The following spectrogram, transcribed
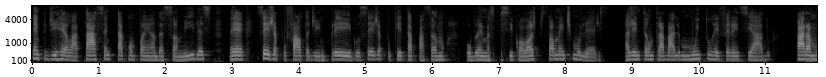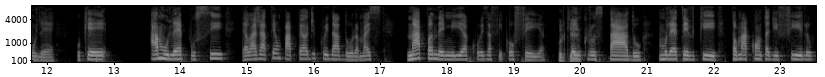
sempre de relatar, sempre estar tá acompanhando as famílias, né? Seja por falta de emprego, seja porque está passando problemas psicológicos, principalmente mulheres. A gente tem um trabalho muito referenciado para a mulher, porque a mulher por si, ela já tem um papel de cuidadora, mas na pandemia a coisa ficou feia. Por quê? Foi incrustado, a mulher teve que tomar conta de filho,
